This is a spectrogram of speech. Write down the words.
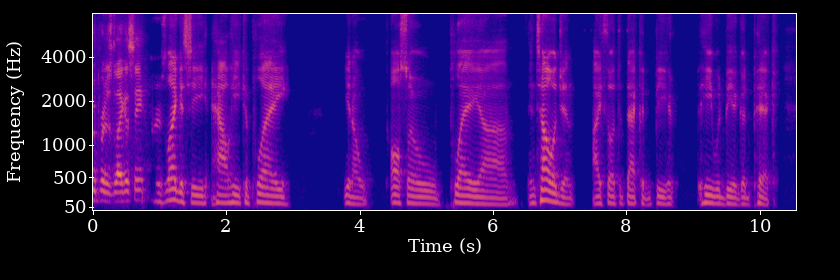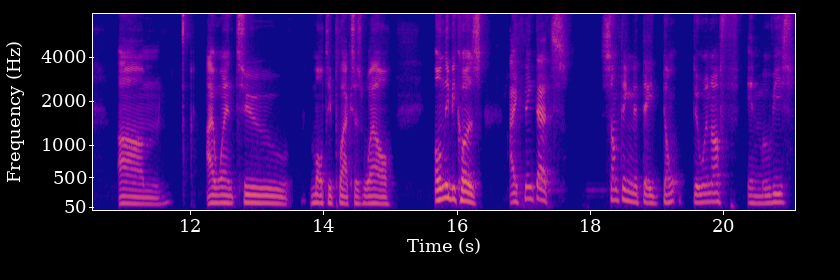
Jupiter's Legacy. Jupiter's legacy, how he could play, you know, also play uh intelligent. I thought that that could be he would be a good pick. Um, I went to multiplex as well, only because I think that's something that they don't do enough in movies.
